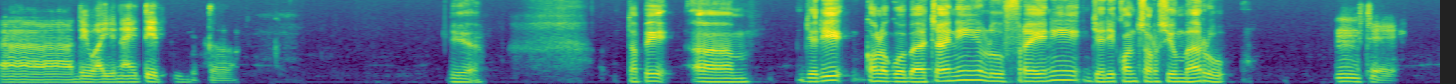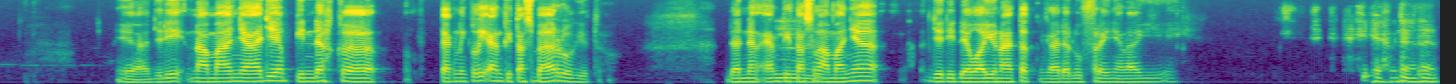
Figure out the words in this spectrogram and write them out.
uh, Dewa United gitu. Iya. Tapi um, Jadi kalau gue baca ini Louvre ini jadi konsorsium baru. Hmm, Oke. Ya, jadi namanya aja yang pindah ke technically entitas baru gitu. Dan yang entitas Hmm. lamanya jadi Dewa United, nggak ada Louvre-nya lagi. Iya benar.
